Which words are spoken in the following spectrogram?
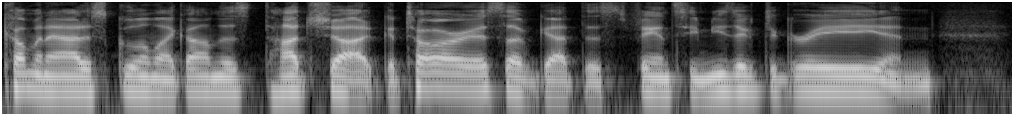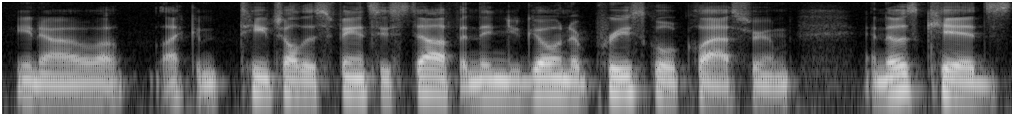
coming out of school. I'm like, I'm this hotshot guitarist. I've got this fancy music degree and you know, I can teach all this fancy stuff. And then you go into preschool classroom, and those kids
